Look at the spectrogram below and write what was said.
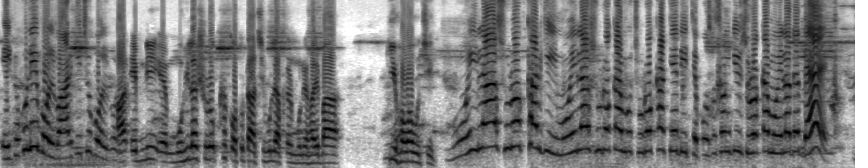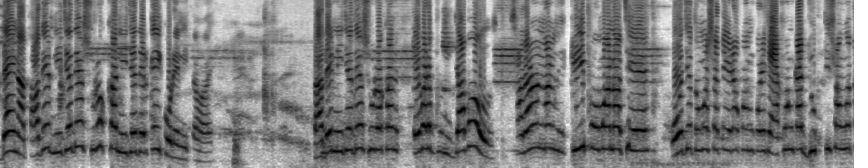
এইটুকুনি বলব, আর কিছু বলব আর এমনি মহিলা সুরক্ষা কতটা আছে বলে আপনার মনে হয়? বা কি হওয়া উচিত? মহিলা সুরক্ষার কি? মহিলা সুরক্ষা সুরক্ষা কে দিচ্ছে? প্রশাসন কি সুরক্ষা মহিলাদের দেয়? দেয় না। তাদের নিজেদের সুরক্ষা নিজেদেরকেই করে নিতে হয়। তাদের নিজেদের সুরক্ষা এবারে যাব। সাধারণ মানুষ, কি প্রমাণ আছে? ও যে তোমার সাথে এরকম করেছে, এখনকার যুক্তিসঙ্গত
